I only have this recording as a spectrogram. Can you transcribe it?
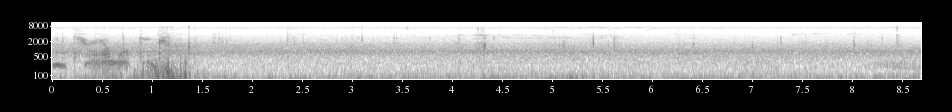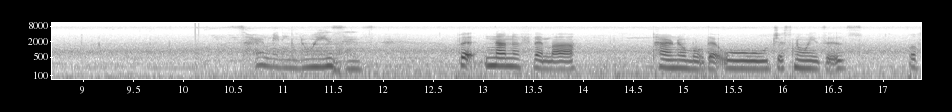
I'm gonna carry on walking. So many noises, but none of them are paranormal, they're all just noises of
